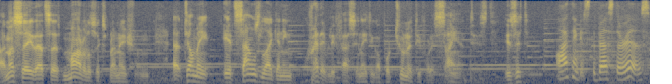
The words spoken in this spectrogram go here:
I must say that's a marvelous explanation. Uh, tell me, it sounds like an incredibly fascinating opportunity for a scientist, is it? Well, I think it's the best there is.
